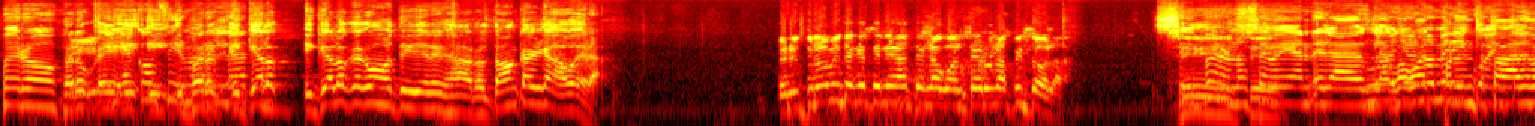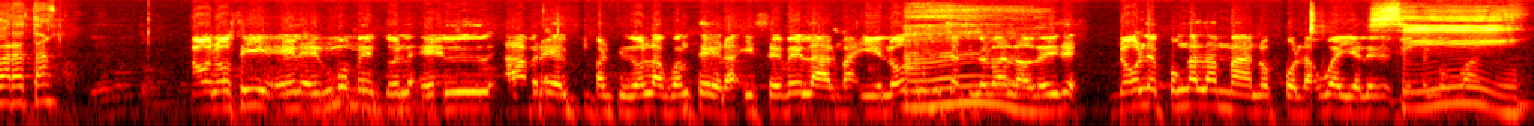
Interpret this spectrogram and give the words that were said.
Pero, Pero, quería eh, y- y, confirmar pero, el ¿y qué es dato. lo, ¿y qué es lo que con tigres, Harold? ¿Estaban cargados, era? Pero tú no viste que tenían hasta en la guantera una pistola. Sí, pero no se vean, la, No, la yo guagua no me por dentro estaba de barata. No, no, sí, él, en un momento él, él abre el compartidor, la guantera, y se ve el arma, y el otro Ah. muchacho que va al lado le dice, no le ponga la mano por la huella. Le dice. Sí,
